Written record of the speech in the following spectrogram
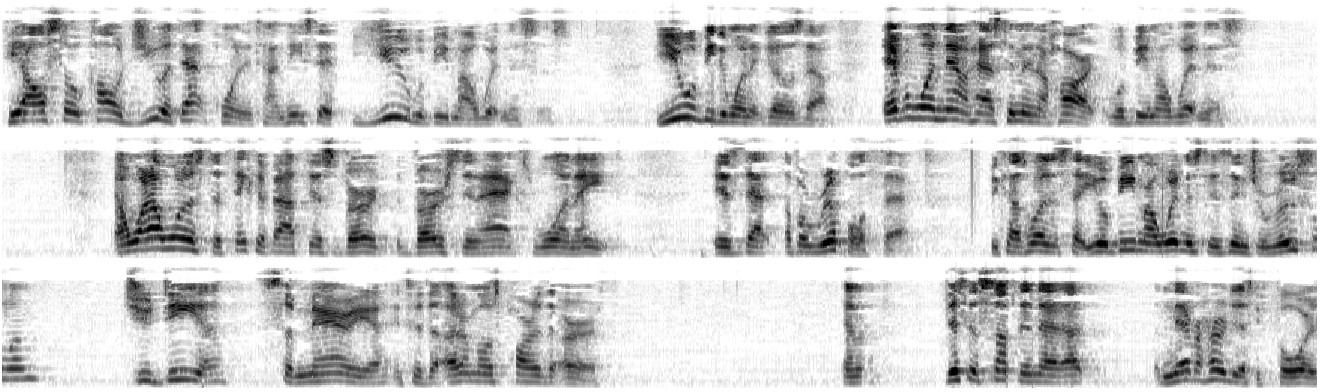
he also called you at that point in time. He said, "You will be my witnesses. You will be the one that goes out." Everyone now has him in their heart will be my witness. And what I want us to think about this verse in Acts 1 8 is that of a ripple effect. Because what does it say? You'll be my witnesses in Jerusalem, Judea, Samaria, and to the uttermost part of the earth. And this is something that I never heard this before.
